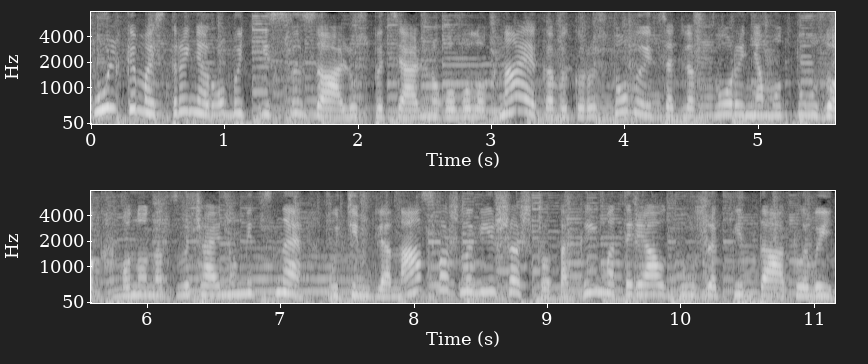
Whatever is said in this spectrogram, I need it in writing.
Кульки майстриня робить із сизалю спеціального волокна, яке використовується для створення мотузок. Воно надзвичайно міцне. Утім, для нас важливіше, що такий матеріал дуже піддатливий.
